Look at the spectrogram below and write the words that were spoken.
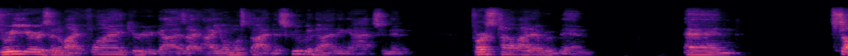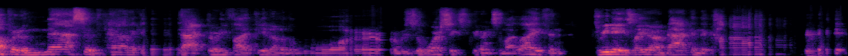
three years into my flying career, guys, I, I almost died in a scuba diving accident. First time I'd ever been. And suffered a massive panic attack 35 feet under the water. It was the worst experience of my life. And three days later, I'm back in the cockpit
